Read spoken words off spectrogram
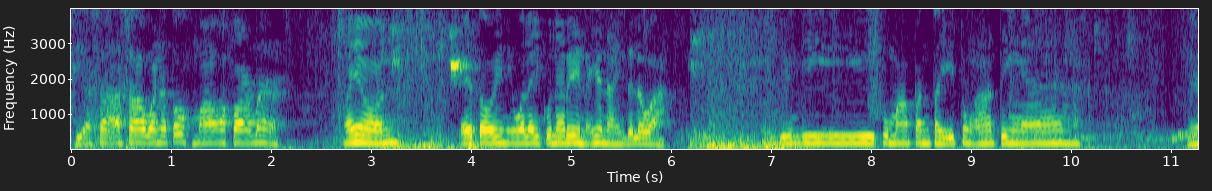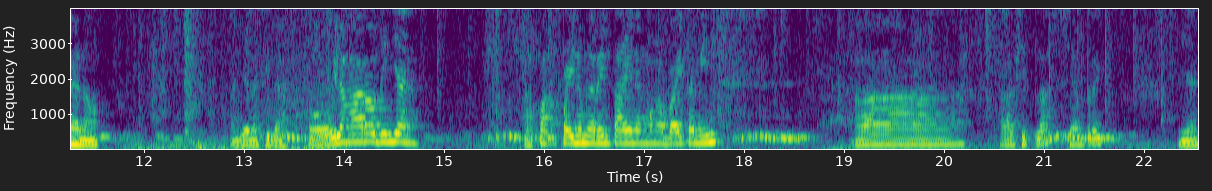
Si asa-asawa na to, mga ka-farmer. Ngayon, eto, hiniwalay ko na rin. Ayun na, yung dalawa. Medyo hindi pumapantay itong ating uh, ayan o. Andiyan na sila. So, ilang araw din yan. Pagpainom na rin tayo ng mga vitamins. Ah, Calci Plus, syempre. Ayan.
